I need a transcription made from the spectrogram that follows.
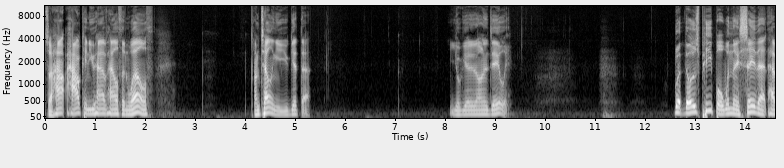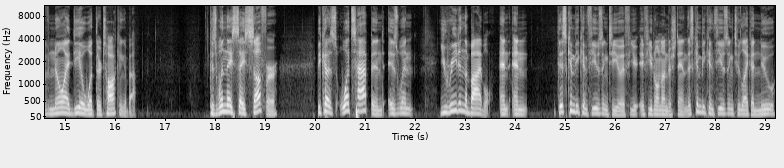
So how how can you have health and wealth? I'm telling you, you get that. You'll get it on a daily. But those people, when they say that, have no idea what they're talking about. Because when they say suffer, because what's happened is when you read in the Bible, and and this can be confusing to you if you if you don't understand. This can be confusing to like a new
